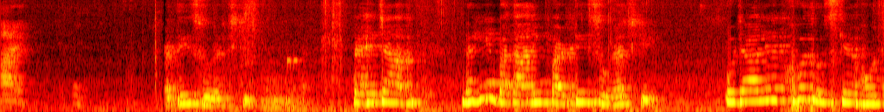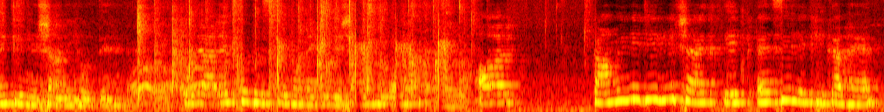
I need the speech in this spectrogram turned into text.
आए। पड़ती सूरज की। पहचान नहीं बतानी पड़ती सूरज की। उजाले खुद उसके होने की निशानी होते हैं। उजाले खुद उसके होने की निशानी होते हैं। और कामिनी जी ही शायद एक ऐसी लेखिका है,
